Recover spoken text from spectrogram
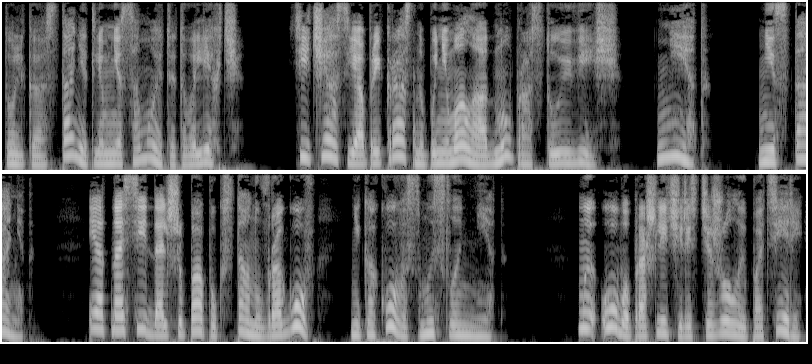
Только станет ли мне самой от этого легче? Сейчас я прекрасно понимала одну простую вещь. Нет, не станет. И относить дальше папу к стану врагов никакого смысла нет. Мы оба прошли через тяжелые потери,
